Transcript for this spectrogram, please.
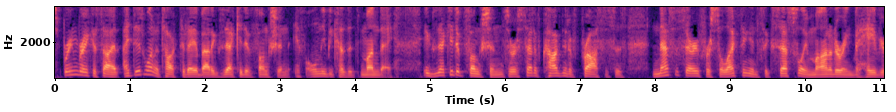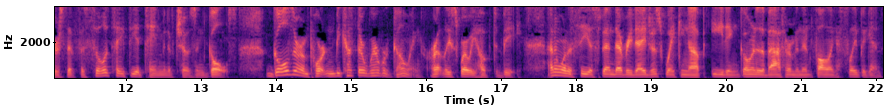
Spring break aside, I did want to talk today about executive function, if only because it's Monday. Executive functions are a set of cognitive processes necessary for selecting and successfully monitoring behaviors that facilitate the attainment of chosen goals. Goals are important because they're where we're going, or at least where we hope to be. I don't want to see you spend every day just waking up, eating, going to the bathroom, and then falling asleep again,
